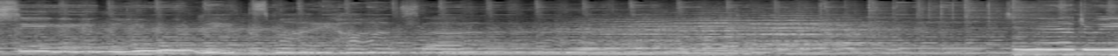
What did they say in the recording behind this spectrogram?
Seeing you makes my heart sad. Did we?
